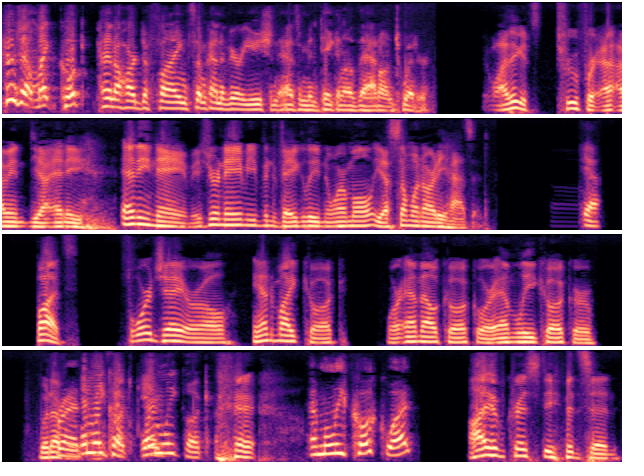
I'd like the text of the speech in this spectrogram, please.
turns out Mike Cook kind of hard to find some kind of variation that hasn't been taken of that on Twitter. Well, I think it's true for, I mean, yeah, any, any name. Is your name even vaguely normal? Yeah, someone already has it. Yeah. But, for J. Earl and Mike Cook, or ML Cook, or Emily Cook, or whatever. Fred. Emily Cook, Emily Cook. Emily Cook, what? I am Chris Stevenson,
